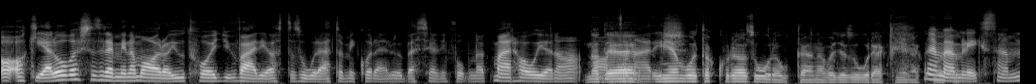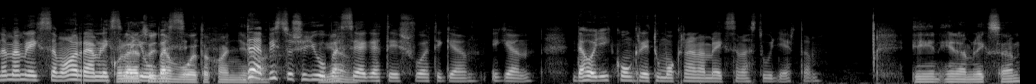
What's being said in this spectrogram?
a, aki elolvas, az remélem arra jut, hogy várja azt az órát, amikor erről beszélni fognak. Már ha olyan a, Na a de tanár is. milyen volt akkor az óra utána, vagy az órák milyenek Nem voltak? emlékszem, nem emlékszem, arra emlékszem, akkor lehet, hogy jó hogy beszél... nem voltak annyira. De biztos, hogy jó igen? beszélgetés volt, igen, igen. De hogy így konkrétumokra nem emlékszem, ezt úgy értem. Én, én emlékszem,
